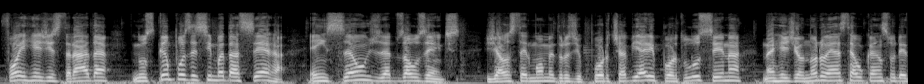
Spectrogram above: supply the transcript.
foi registrada nos campos de cima da serra, em São José dos Ausentes. Já os termômetros de Porto Xavier e Porto Lucena, na região noroeste, alcançam de,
